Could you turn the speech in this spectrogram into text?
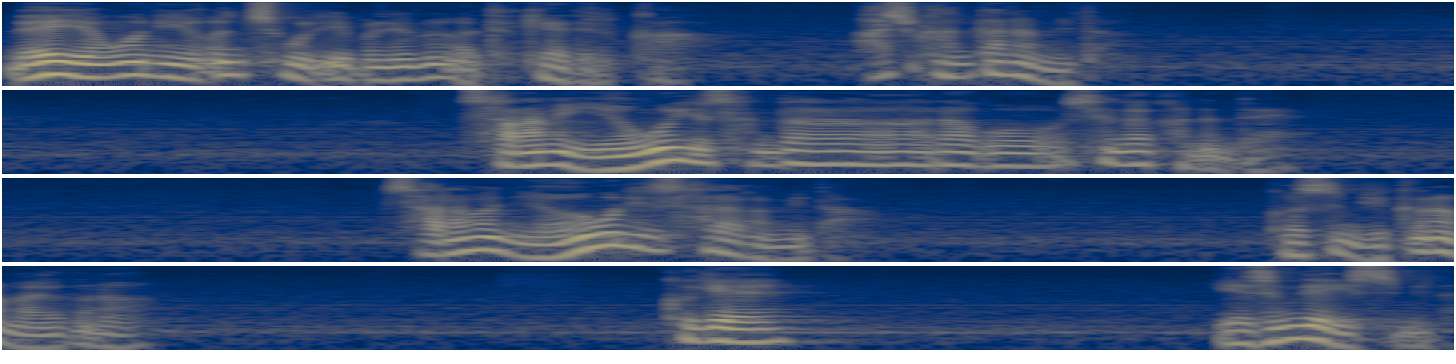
내 영혼이 은총을 입으려면 어떻게 해야 될까? 아주 간단합니다. 사람이 영원히 산다라고 생각하는데 사람은 영원히 살아갑니다. 그것은 믿거나 말거나 그게 예정되어 있습니다.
